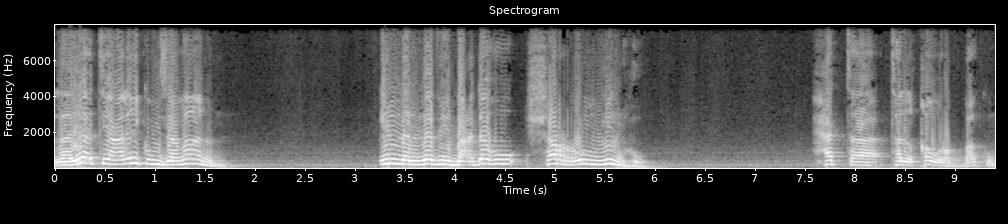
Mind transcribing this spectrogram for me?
لا يأتي عليكم زمان إلا الذي بعده شر منه حتى تلقوا ربكم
